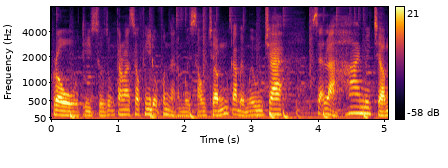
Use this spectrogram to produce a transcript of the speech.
Pro thì sử dụng camera selfie độ phân giải là 16 chấm, K70 Ultra sẽ là 20 chấm.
